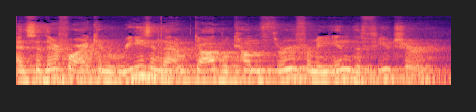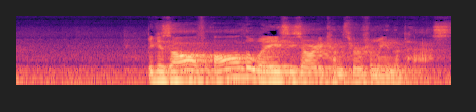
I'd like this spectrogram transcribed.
And so, therefore, I can reason that God will come through for me in the future because all of all the ways He's already come through for me in the past.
